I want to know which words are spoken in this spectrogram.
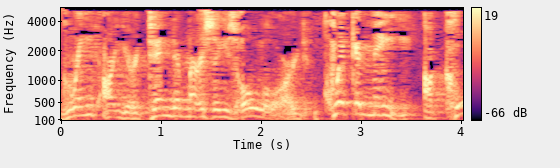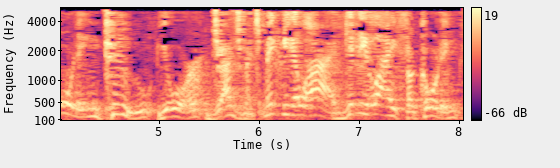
Great are your tender mercies, O Lord. Quicken me according to your judgments. Make me alive. Give me life according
